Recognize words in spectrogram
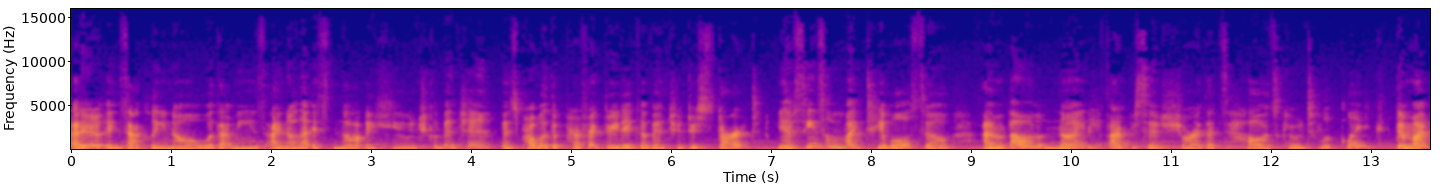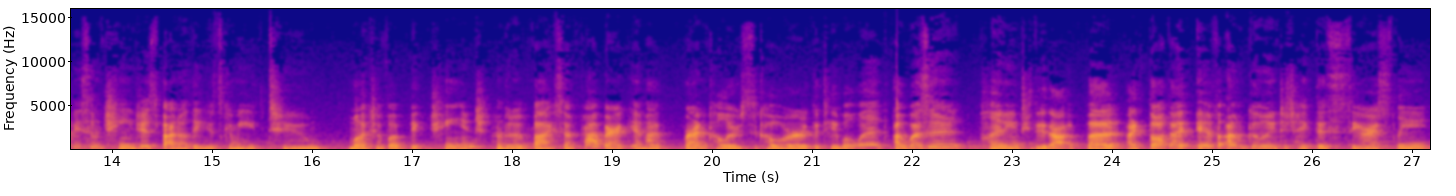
I don't exactly know what that means. I know that it's not a huge convention. It's probably the perfect three-day convention to start. You have seen some of my tables, so I'm about 95% sure that's how it's going to look like. There might be some changes, but I don't think it's going to be too much of a big change. I'm gonna buy some fabric in my brand colors to cover the table with. I wasn't planning to do that, but I thought that if I'm going to take this seriously,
